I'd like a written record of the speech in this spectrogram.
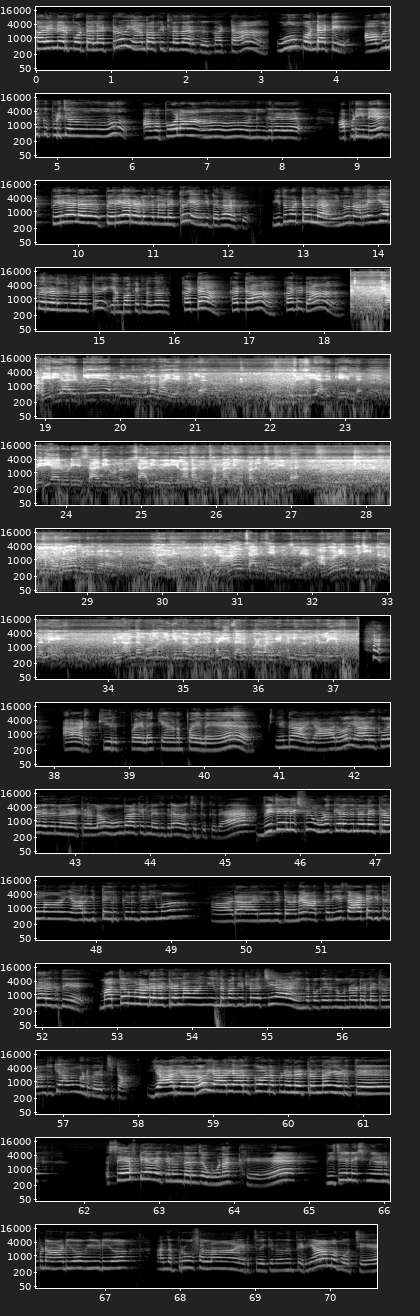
கலைஞர் போட்ட லெட்டரும் என் பாக்கெட்ல தான் இருக்கு. கரெக்டா? ஊம் பொண்டாட்டி அவளுக்கு பிடிச்ச ஊம், அவ போலாம்ங்கிற அப்படின்னு பெரியார் பெரியார் எழுதின லெட்டர் என்கிட்ட தான் இருக்கு. இது மட்டும் இல்லை இன்னும் நிறைய பேர் எழுதின லெட்டர் என் பாக்கெட்ல தான் இருக்கு. கட்டா கட்டா காட்டட்டா பெரியாருக்கே அப்படிங்கிறதுல நான் ஏற்கல. பெரியாருக்கே இல்லை. பெரியாருடைய சாதி உணர்வு சாதிய வெறியெல்லாம் நாங்கள் சொன்னா நீங்க பதில் சொல்லுவீங்களா? அப்போ உங்களை தான் சொல்லியிருக்காரு அவரு. யாரு? அது நான் சாதி சேர்ந்து இல்லையா? அவரே பூஜிக்கிட்டு வரதானே இப்போ நான் தான் முகமது அலி ஜின்னாவுக்கு எழுதின கடிதத்தை அனுப்புறவான்னு கேட்டால் நீங்கள் ஒன்றும் சொல்லையே அடக்கி இருக்கு பையில கேன பையில. ஏண்டா யாரோ யாருக்கோ எழுதின லெட்டர் எல்லாம் உன் பாக்கெட்ல எதுக்குடா வச்சுட்டு இருக்குத விஜயலட்சுமி உனக்கு எழுதின லெட்டர் எல்லாம் யார்கிட்ட இருக்குன்னு தெரியுமா? ஆடா அறிவு கெட்டவனே அத்தனையும் சாட்டை கிட்ட தான் இருக்குது. மற்றவங்களோட லெட்டர் எல்லாம் வாங்கி இந்த பாக்கெட்ல வச்சியா? இந்த பக்கம் இருந்த உன்னோட லெட்டர் எல்லாம் தூக்கி அவன் கொண்டு போய் வச்சுட்டான். யார் யாரோ யார் யாருக்கோ அனுப்பின லெட்டர் எல்லாம் எடுத்து சேஃப்டியாக வைக்கணும்னு தெரிஞ்ச உனக்கு விஜயலட்சுமி அனுப்பின ஆடியோ வீடியோ அந்த ப்ரூஃப் எல்லாம் எடுத்து வைக்கணும்னு தெரியாமல் போச்சே.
